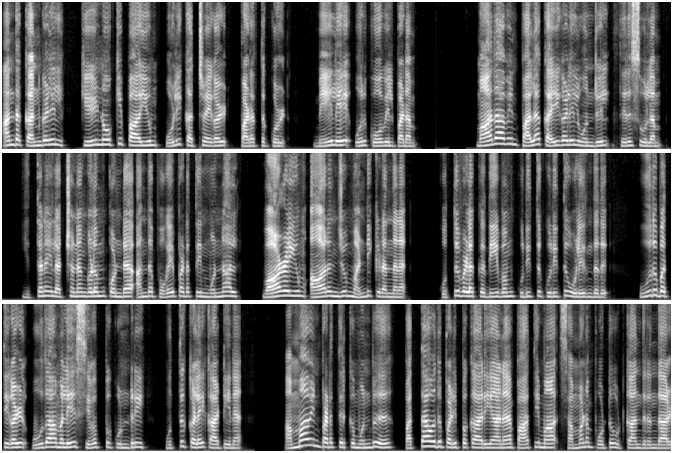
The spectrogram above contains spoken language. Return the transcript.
அந்தக் கண்களில் கீழ்நோக்கிப் பாயும் ஒளிக்கற்றைகள் படத்துக்குள் மேலே ஒரு கோவில் படம். மாதாவின் பல கைகளில் ஒன்றில் திருசூலம். இத்தனை லட்சணங்களும் கொண்ட அந்த புகைப்படத்தின் முன்னால் வாழையும் ஆரஞ்சும் மண்டிக் கிடந்தன. குத்துவிளக்கு தீபம் குதித்து குதித்து ஒளிர்ந்தது. ஊதுபத்திகள் ஊதாமலே சிவப்பு குன்றி முத்துக்களை காட்டின. அம்மாவின் படத்திற்கு முன்பு பத்தாவது படிப்புக்காரியான பாத்திமா சம்மணம் போட்டு உட்கார்ந்திருந்தாள்.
